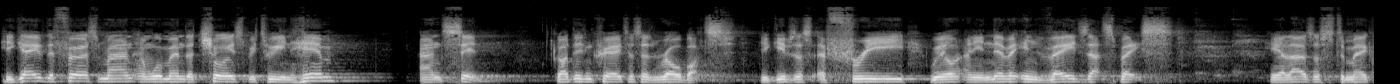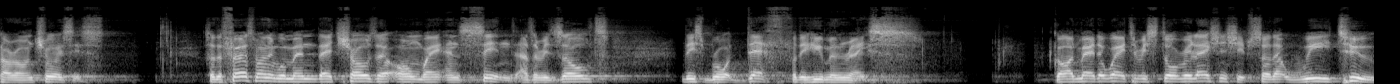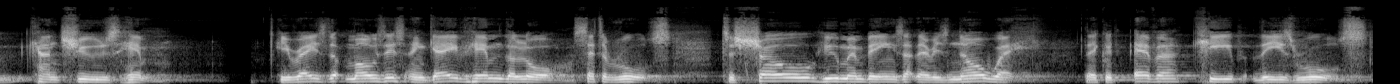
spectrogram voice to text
He gave the first man and woman the choice between Him and sin. God didn't create us as robots. He gives us a free will and He never invades that space. He allows us to make our own choices. So the first man and woman, they chose their own way and sinned. As a result, this brought death for the human race. God made a way to restore relationships so that we too can choose Him. He raised up Moses and gave him the law, set of rules, to show human beings that there is no way they could ever keep these rules.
